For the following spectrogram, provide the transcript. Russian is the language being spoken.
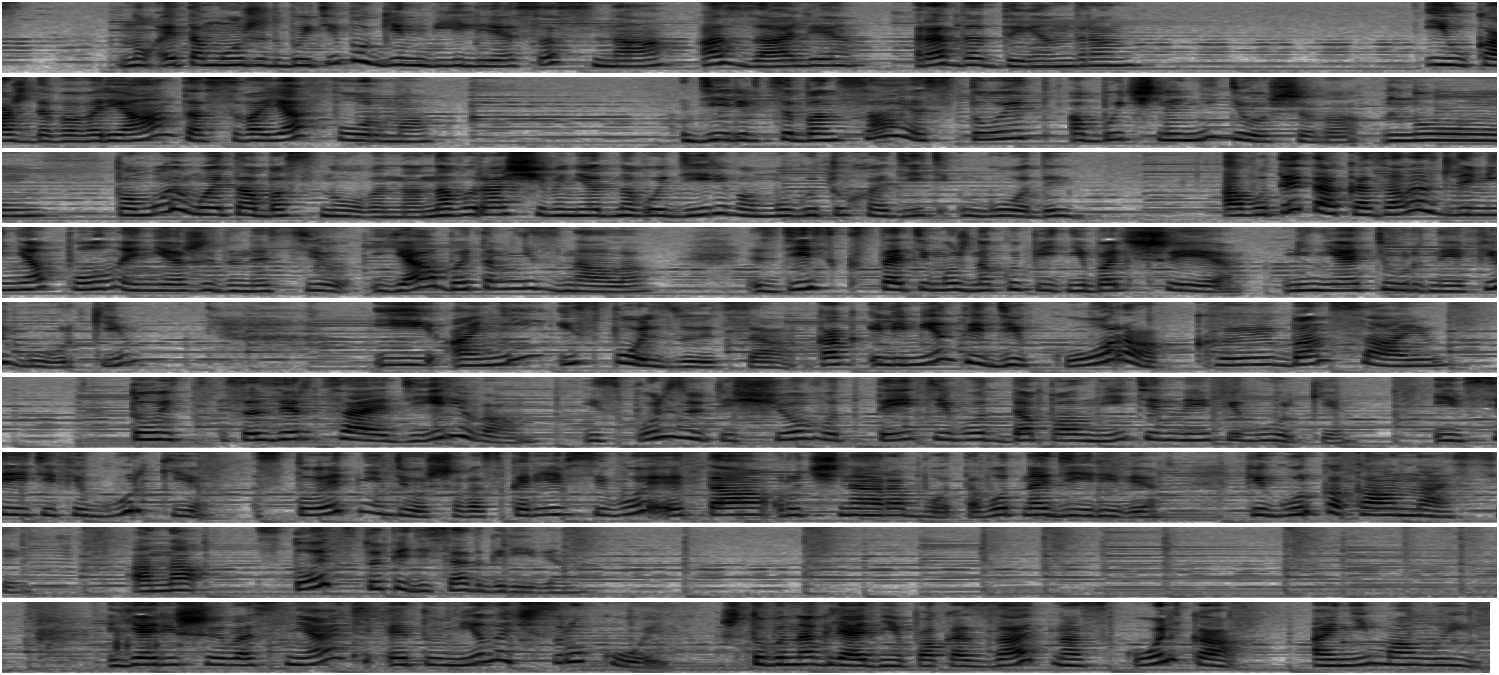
но это может быть и бугенвилия, сосна, азалия, рододендрон. И у каждого варианта своя форма. Деревце бонсая стоит обычно недешево, но, по-моему, это обосновано. На выращивание одного дерева могут уходить годы. А вот это оказалось для меня полной неожиданностью. Я об этом не знала. Здесь, кстати, можно купить небольшие миниатюрные фигурки. И они используются как элементы декора к бонсаю. То есть, созерцая дерево, используют еще вот эти вот дополнительные фигурки. И все эти фигурки стоят недешево. Скорее всего, это ручная работа. Вот на дереве фигурка Каонаси. Она стоит 150 гривен. Я решила снять эту мелочь с рукой, чтобы нагляднее показать, насколько они малы.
